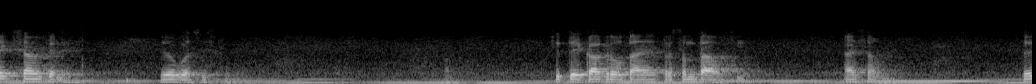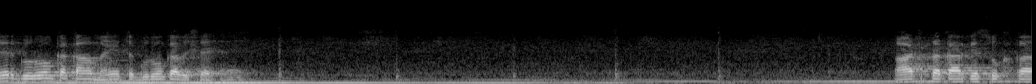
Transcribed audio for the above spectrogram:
एक क्षण के लिए, योग वशिष्ठ। चित्त एकाग्र होता है, प्रसन्नता होती है। ऐसा। फिर गुरुओं का काम है तो गुरुओं का विषय है। आठ प्रकार के सुख का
